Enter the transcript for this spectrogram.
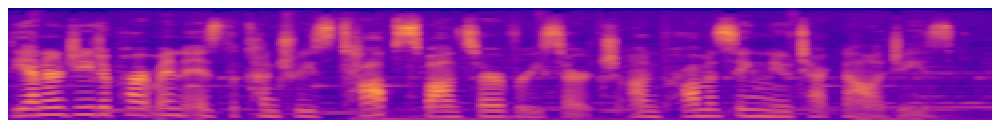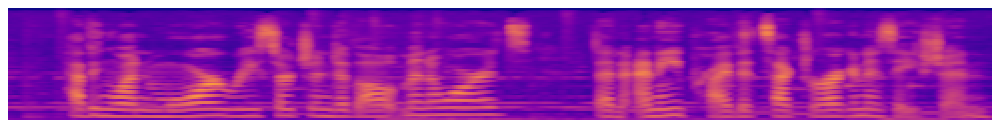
the Energy Department is the country's top sponsor of research on promising new technologies having won more research and development awards than any private sector organization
